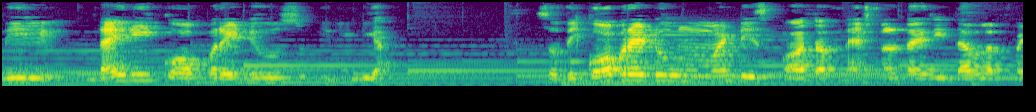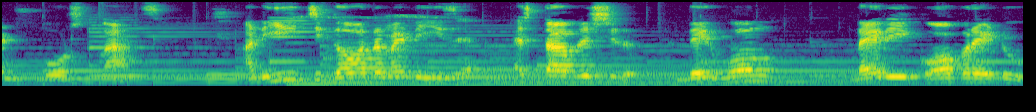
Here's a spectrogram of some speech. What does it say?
the dairy cooperatives in India. So the cooperative movement is part of National Dairy Development Board's plans and each government is established their own dairy cooperative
